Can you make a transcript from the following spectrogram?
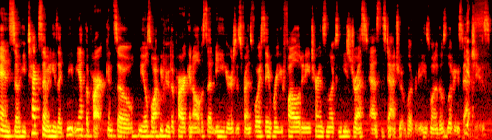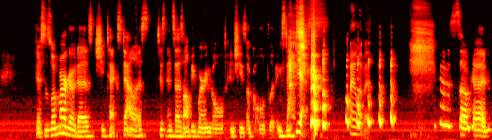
And so he texts him and he's like, Meet me at the park. And so Neil's walking through the park and all of a sudden he hears his friend's voice say, Were you followed? And he turns and looks and he's dressed as the Statue of Liberty. He's one of those living statues. This is what Margot does. She texts Dallas to, and says, I'll be wearing gold. And she's a gold living statue. Yes, I love it. it was so good.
